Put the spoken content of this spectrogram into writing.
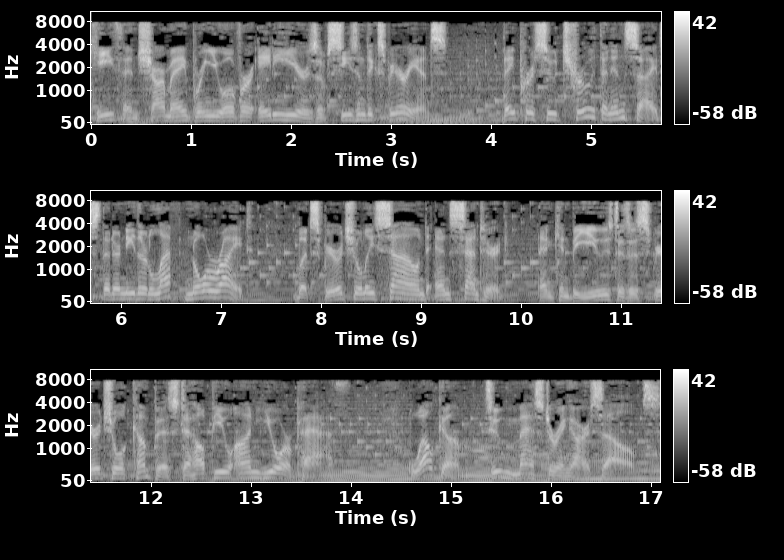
Keith and Charmaine bring you over 80 years of seasoned experience. They pursue truth and insights that are neither left nor right, but spiritually sound and centered, and can be used as a spiritual compass to help you on your path. Welcome to Mastering Ourselves.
